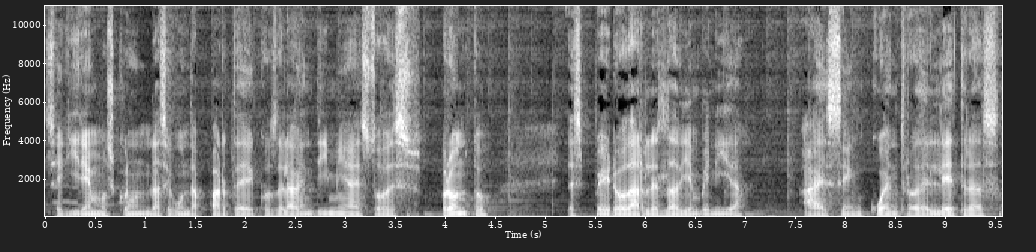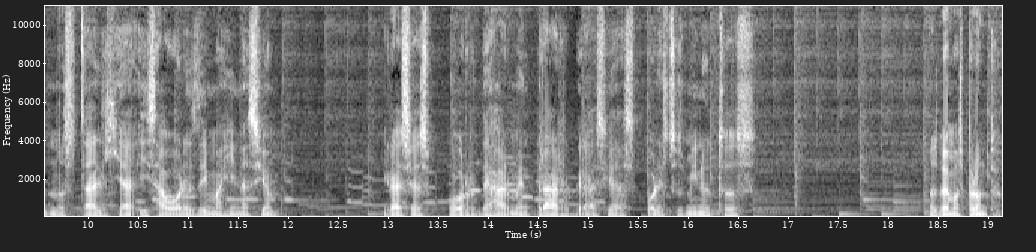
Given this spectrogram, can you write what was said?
Seguiremos con la segunda parte de Ecos de la Vendimia. Esto es pronto. Espero darles la bienvenida a ese encuentro de letras, nostalgia y sabores de imaginación. Gracias por dejarme entrar, gracias por estos minutos. Nos vemos pronto.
